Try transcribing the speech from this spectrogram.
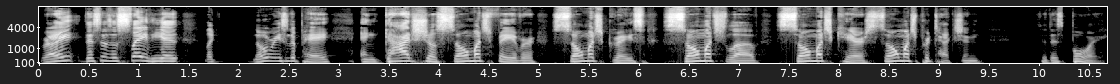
right? This is a slave. He had, like, no reason to pay. And God shows so much favor, so much grace, so much love, so much care, so much protection to this boy,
